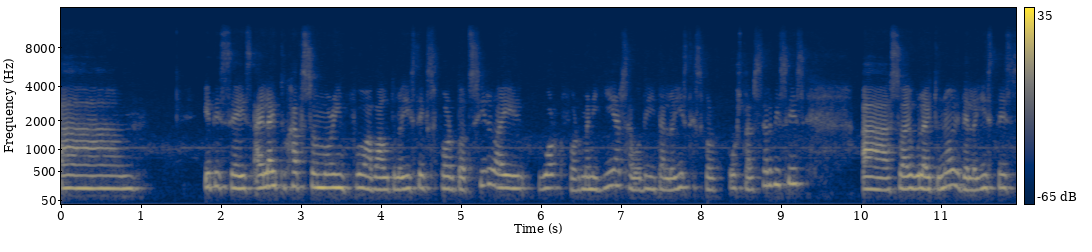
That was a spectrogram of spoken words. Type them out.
Um, it says, I like to have some more info about Logistics 4.0. I work for many years about digital logistics for postal services. Uh, so I would like to know if the logistics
